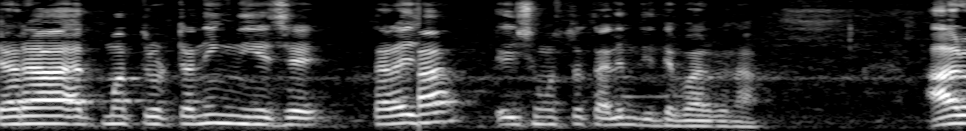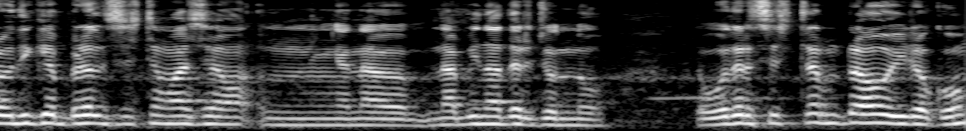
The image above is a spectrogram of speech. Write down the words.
যারা একমাত্র ট্রেনিং নিয়েছে, তারাই এই সমস্ত তালিম দিতে পারবে না। আর ওদিকে ব্রেল সিস্টেম আছে নাবিনাদের জন্য। তো ওদের সিস্টেমটাও এইরকম।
